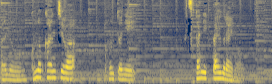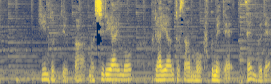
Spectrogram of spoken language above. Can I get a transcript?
あの、この感じは本当に2日に1回ぐらいの頻度っていうか、まあ、知り合いもクライアントさんも含めて全部で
